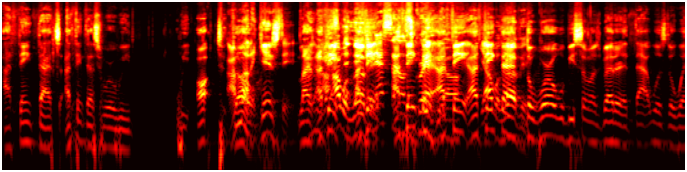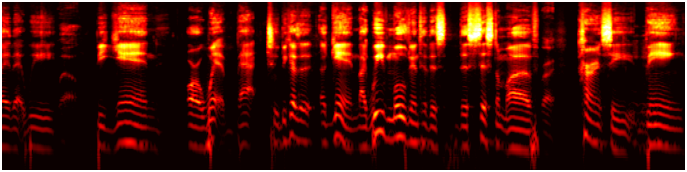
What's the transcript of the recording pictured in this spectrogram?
I think that's I think that's where we we ought to I'm go. not against it. Like I I, think I would love think, it. That sounds I think great, that I y'all. think I think that the world would be so much better if that was the way that we Well. began or went back to because uh, again like we've moved into this this system of Right. currency being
